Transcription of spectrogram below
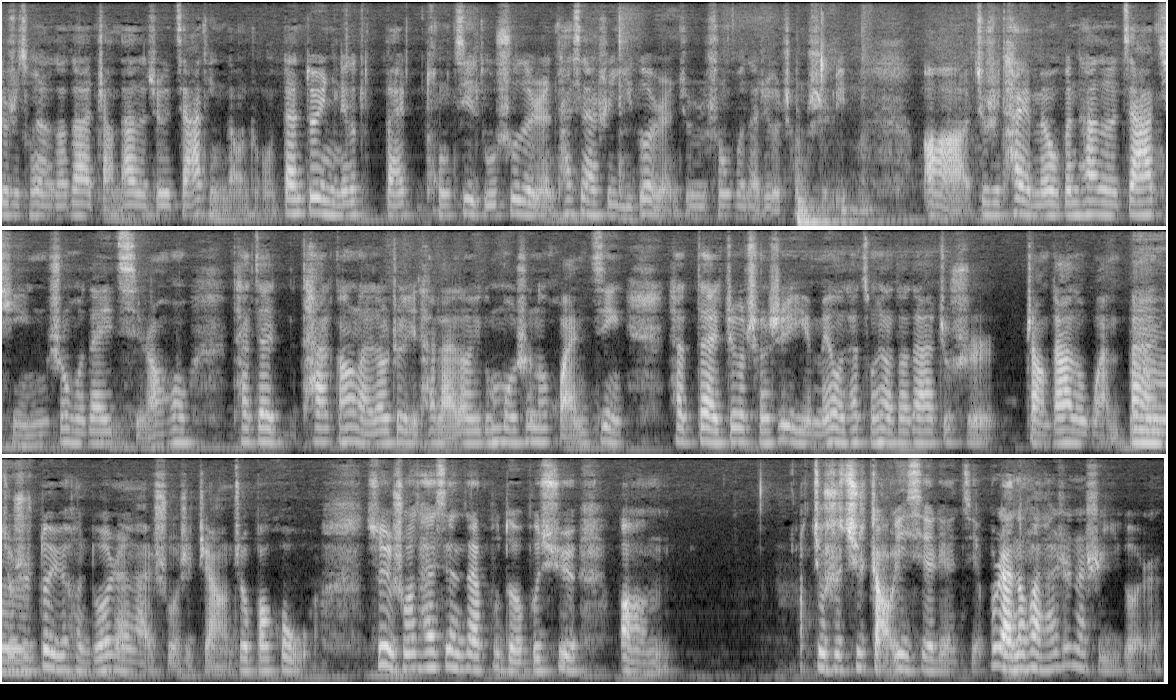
就是从小到大长大的这个家庭当中，但对于你那个来同济读书的人，他现在是一个人，就是生活在这个城市里啊，就是他也没有跟他的家庭生活在一起，然后他在他刚来到这里，他来到一个陌生的环境，他在这个城市里也没有他从小到大就是。长大的玩伴，就是对于很多人来说是这样，就包括我，所以说他现在不得不去，嗯，就是去找一些连接，不然的话他真的是一个人。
